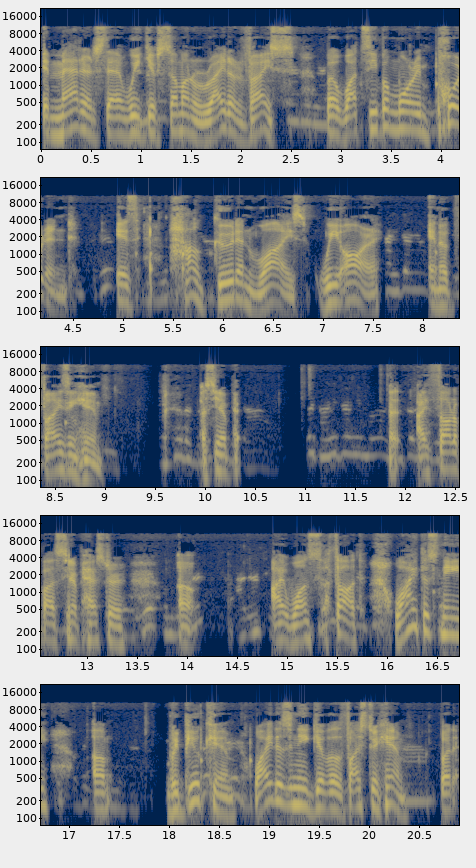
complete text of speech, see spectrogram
It matters that we give someone right advice, but what's even more important is how good and wise we are in advising him. Uh, senior, uh, I thought about senior pastor. Uh, I once thought, why doesn't he um, rebuke him? Why doesn't he give advice to him? But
